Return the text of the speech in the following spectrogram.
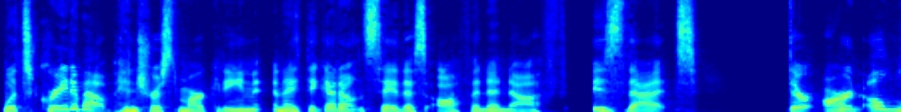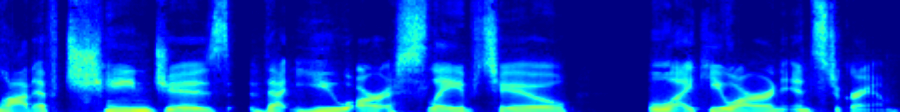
What's great about Pinterest marketing, and I think I don't say this often enough, is that there aren't a lot of changes that you are a slave to like you are on Instagram.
